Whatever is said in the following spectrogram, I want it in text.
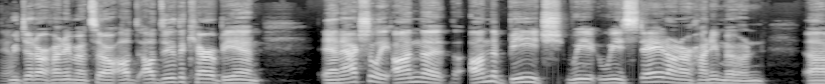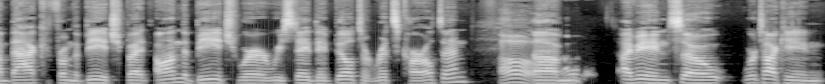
Yeah. We did our honeymoon. So I'll, I'll do the Caribbean and actually on the, on the beach, we, we stayed on our honeymoon uh, back from the beach, but on the beach where we stayed, they built a Ritz Carlton. Oh, um, I mean, so we're talking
